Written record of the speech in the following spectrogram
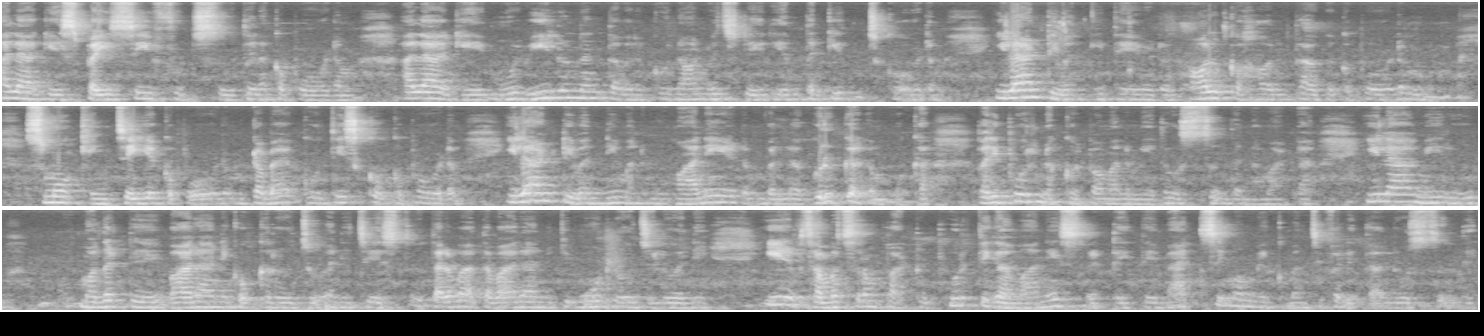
అలాగే స్పైసీ ఫుడ్స్ తినకపోవడం అలాగే వీలున్నంత వరకు నాన్ వెజిటేరియన్ తగ్గించుకోవడం ఇలాంటివన్నీ తేయడం ఆల్కహాల్ తాగకపోవడం స్మోకింగ్ చెయ్యకపోవడం టొబాకో తీసుకోకపోవడం ఇలాంటివన్నీ మనము మానేయడం వల్ల గురుగ్రహం ఒక పరిపూర్ణ కృప మన మీద వస్తుందన్నమాట. ఇలా మీరు మొదటి వారానికి ఒక రోజు అని చేస్తూ తర్వాత వారానికి మూడు రోజులు అని ఈ సంవత్సరం పాటు పూర్తిగా మానేసినట్టయితే మ్యాక్సిమం మీకు మంచి ఫలితాలు వస్తుంది.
